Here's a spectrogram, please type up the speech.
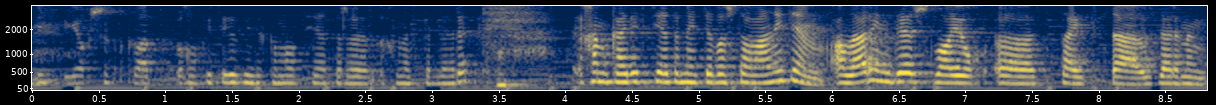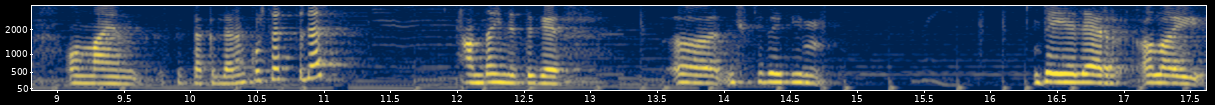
бик яхшы вклад. Ғафу итегіз инде камал театры қызметкерлері һәм кариф театрын әйтә башлаган идем. Алар инде шулай ук ә, сайтта үзләренең онлайн спектакльләрен күрсәттеләр анда ә, ничек дип әйтим бәяләр алай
